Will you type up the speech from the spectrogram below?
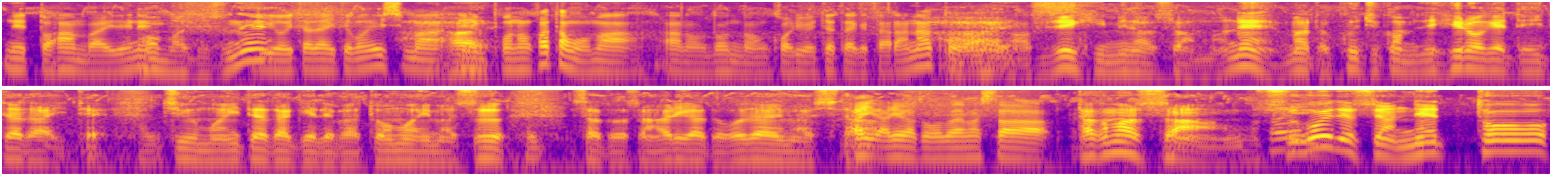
ネット販売でね、ね。利用いただいてもいいし、まあ、はい。遠方の方も、まあ、あのどんどんご利用いただけたらなと思います。はい、ぜひ皆さんもねまた口コミで広げていただいて、注文いただければと思います、佐藤さんありがとうございました、はい、ありがとうございました。高松さんすごいですよ、ネット、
